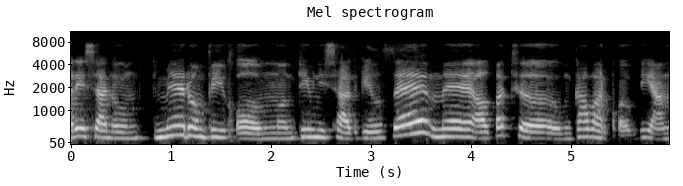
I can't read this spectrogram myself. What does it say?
არის, ანუ მე რომ ვიყო დივნის ადგილზე მე ალბათ გავარკვევდი ამ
